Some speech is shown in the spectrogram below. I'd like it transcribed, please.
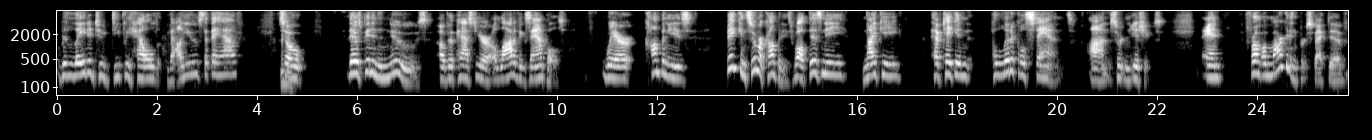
related to deeply held values that they have. Mm-hmm. So, there's been in the news over the past year a lot of examples where companies, big consumer companies, Walt Disney, Nike, have taken political stands on certain issues. And from a marketing perspective,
